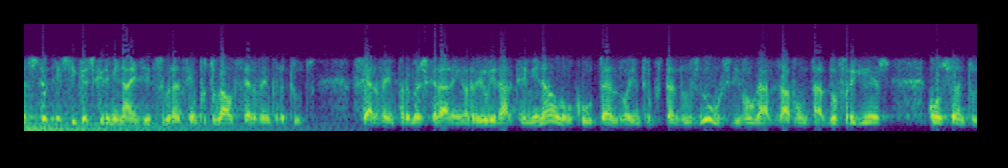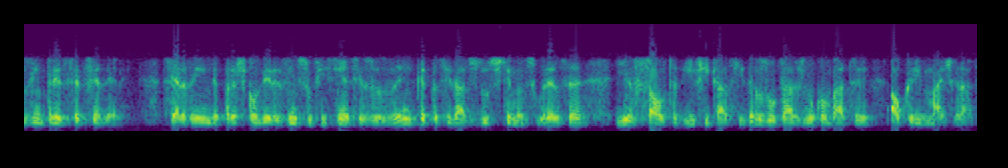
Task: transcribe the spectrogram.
As estatísticas criminais e de segurança em Portugal servem para tudo. Servem para mascararem a realidade criminal, ocultando ou interpretando os números divulgados à vontade do freguês, consoante os interesses a defenderem. Servem ainda para esconder as insuficiências ou as incapacidades do sistema de segurança e a falta de eficácia e de resultados no combate ao crime mais grave.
